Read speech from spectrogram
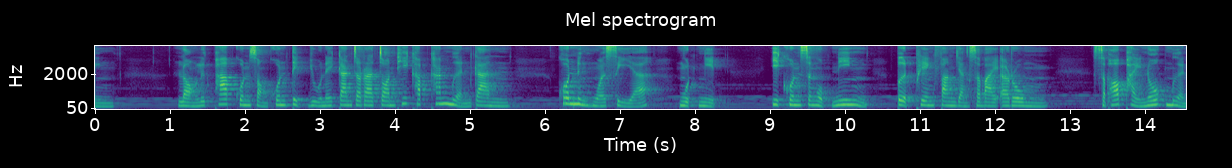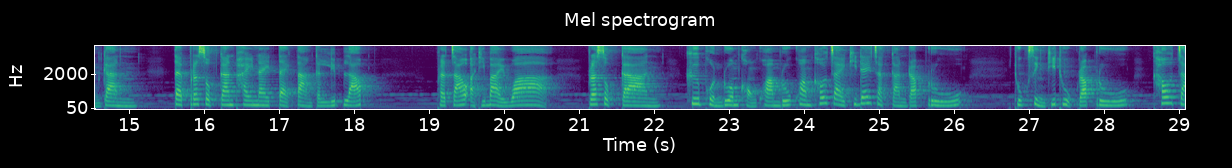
ง ลองลึกภาพคนสองคนติดอยู่ในการจราจรที่คับขั้นเหมือนกัน คนหนึ่งหัวเสีย หงุดหงิด อีกคนสงบนิ่ง เปิดเพลงฟังอย่างสบายอารมณ์สภาพภายนอกเหมือนกัน แต่ประสบการณ์ภายในแตกต่างกันลิบลับ พระเจ้าอธิบายว่า ประสบการณ์ คือผลรวมของความรู้ความเข้าใจที่ได้จากการรับรู้ ทุกสิ่งที่ถูกรับรู้ เข้าใจ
